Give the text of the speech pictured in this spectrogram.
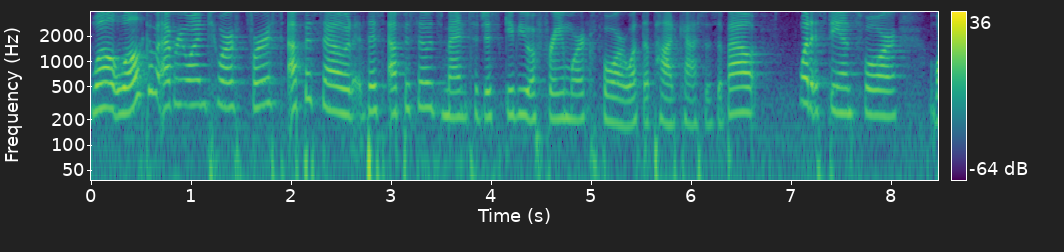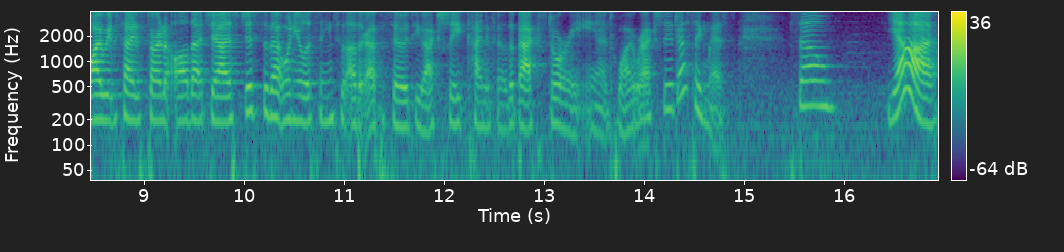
Well, welcome everyone to our first episode. This episode's meant to just give you a framework for what the podcast is about, what it stands for, why we decided to start all that jazz, just so that when you're listening to the other episodes, you actually kind of know the backstory and why we're actually addressing this. So, yeah,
